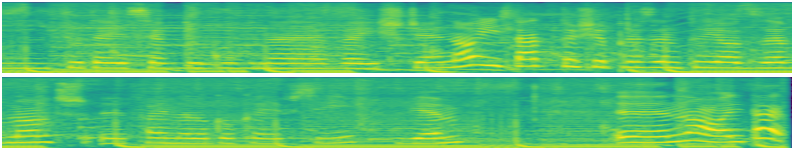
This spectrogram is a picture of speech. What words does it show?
I tutaj jest jakby główne wejście. No i tak to się prezentuje od zewnątrz. Y, Fajne logo KFC, wiem. Y, No i tak,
